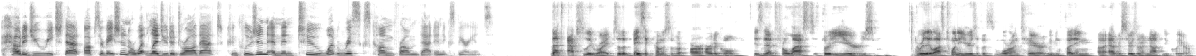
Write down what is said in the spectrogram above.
how did you reach that observation or what led you to draw that conclusion? And then two, what risks come from that inexperience? That's absolutely right. So the basic premise of our article is that for the last 30 years, really the last 20 years of this war on terror, we've been fighting uh, adversaries that are not nuclear.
